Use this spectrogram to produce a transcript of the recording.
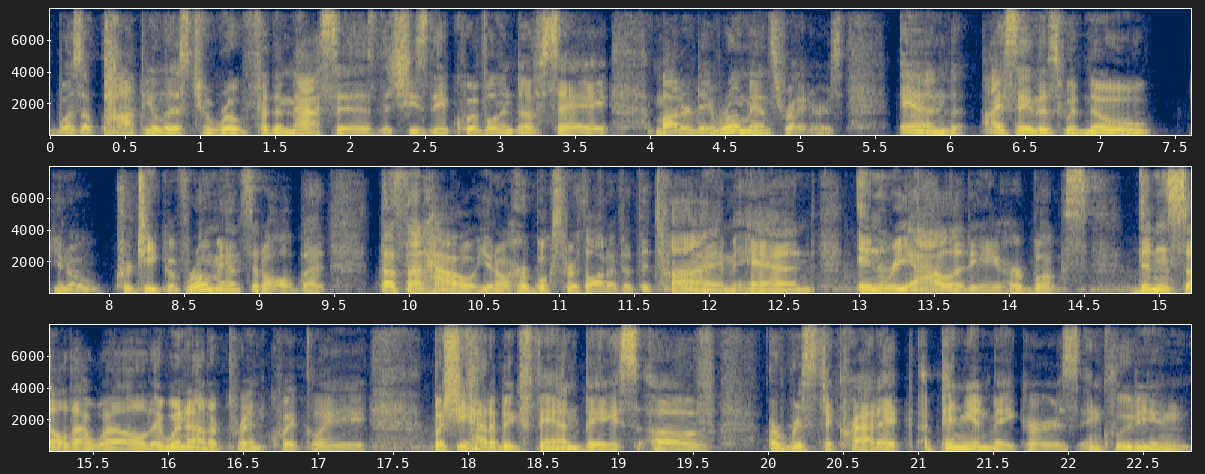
was a populist who wrote for the masses, that she's the equivalent of, say, modern day romance writers. And I say this with no, you know, critique of romance at all, but that's not how, you know, her books were thought of at the time. And in reality, her books didn't sell that well. They went out of print quickly, but she had a big fan base of aristocratic opinion makers, including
